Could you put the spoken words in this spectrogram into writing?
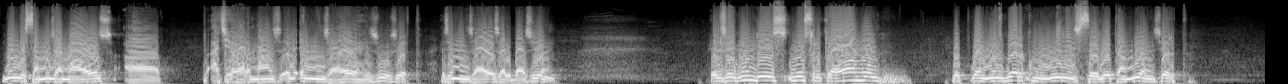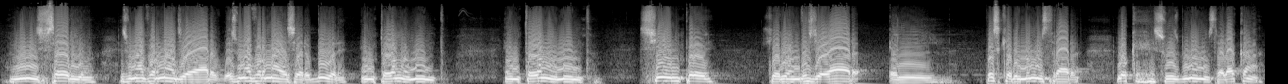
donde estamos llamados a, llevar más el, el mensaje de Jesús, ¿cierto? Ese mensaje de salvación. El segundo es nuestro trabajo, lo podemos ver como un ministerio también, ¿cierto? Un ministerio, es una forma de llevar, es una forma de servir en todo momento, en todo momento. Siempre queriendo llevar el, pues queriendo mostrar lo que Jesús vino a mostrar acá,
